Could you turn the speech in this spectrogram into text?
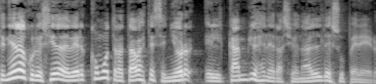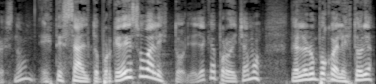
Tenía la curiosidad de ver cómo trataba este señor el cambio generacional de superhéroes, ¿no? Este salto, porque de eso va la historia, ya que aprovechamos de hablar un poco de la historia,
